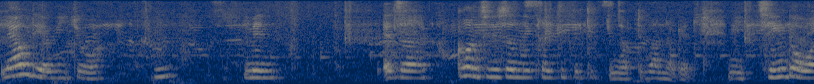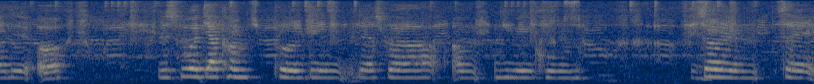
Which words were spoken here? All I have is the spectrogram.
lave de her videoer. Mm. Men altså, grunden til, at vi sådan ikke rigtig fik det gjort, det var nok, at vi tænkte over det, og hvis nu at jeg kom på ideen, lad os spørge om e-mail kode, så øhm, sagde,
